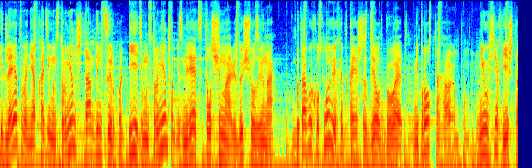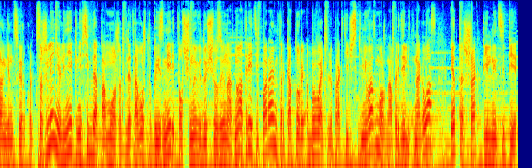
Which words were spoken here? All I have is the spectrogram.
И для этого необходим инструмент штангенциркуль. И этим инструментом измеряется толщина ведущего звена. В бытовых условиях это, конечно, сделать бывает непросто. А не у всех есть штангенциркуль. К сожалению, линейка не всегда поможет для того, чтобы измерить толщину ведущего звена. Ну а третий параметр, который обывателю практически невозможно определить на глаз, это шаг пильной цепи.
